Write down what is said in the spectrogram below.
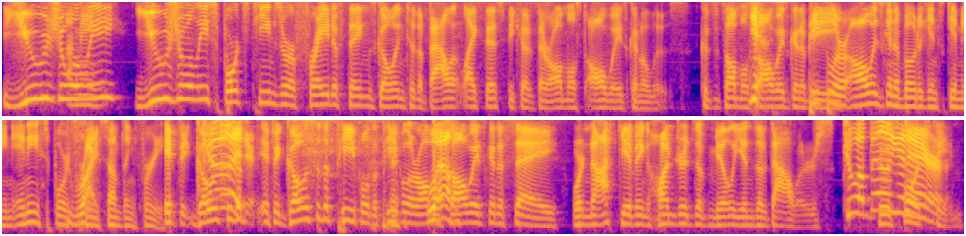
usually usually sports teams are afraid of things going to the ballot like this because they're almost always going to lose because it's almost Yes. always going to be People are always going to vote against giving any sports team something free. if it goes to the if it goes to the people, the people are almost Well- always going to say we're not giving hundreds of millions of dollars To a to a sports team.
